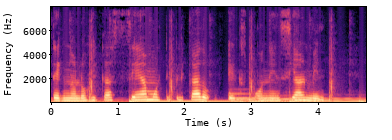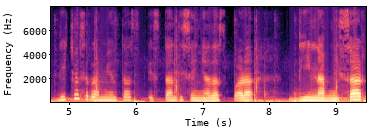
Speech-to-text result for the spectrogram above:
tecnológicas se ha multiplicado exponencialmente. Dichas herramientas están diseñadas para dinamizar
